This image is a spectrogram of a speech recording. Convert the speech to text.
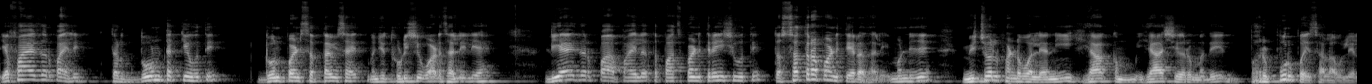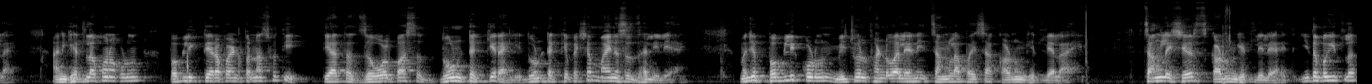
एफ आय जर पाहिले तर दोन टक्के होते. दोन पॉईंट सत्तावीस आहेत म्हणजे थोडीशी वाढ झालेली आहे. डी आय जर पा पाहिलं तर पाच पॉईंट त्र्याऐंशी होते तर सतरा पॉईंट तेरा झाले. म्हणजे म्युच्युअल फंडवाल्यांनी ह्या कं ह्या शेअरमध्ये भरपूर पैसा लावलेला आहे. आणि घेतला कोणाकडून? पब्लिक तेरा पॉईंट पन्नास होती. ती आता जवळपास दोन टक्के राहिली. दोन टक्केपेक्षा मायनसच झालेली आहे. म्हणजे पब्लिककडून म्युच्युअल फंडवाल्यांनी चांगला पैसा काढून घेतलेला आहे. चांगले शेअर्स काढून घेतलेले आहेत. इथं बघितलं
